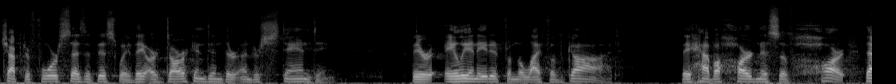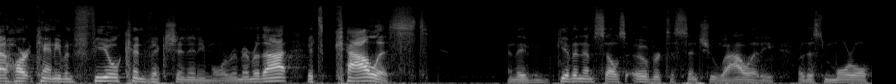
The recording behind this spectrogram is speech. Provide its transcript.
Chapter 4 says it this way they are darkened in their understanding, they are alienated from the life of God. They have a hardness of heart. That heart can't even feel conviction anymore. Remember that? It's calloused. And they've given themselves over to sensuality or this moral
